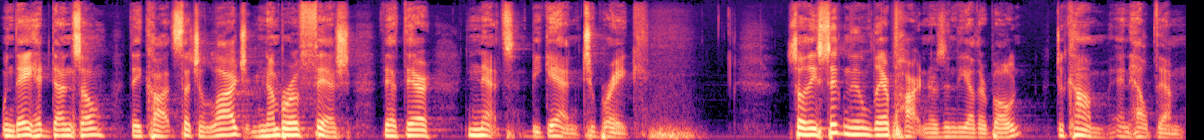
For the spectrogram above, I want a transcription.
When they had done so, they caught such a large number of fish that their nets began to break. So they signaled their partners in the other boat to come and help them.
